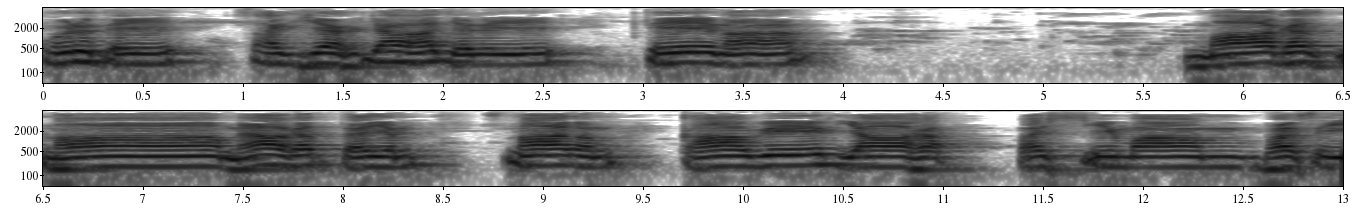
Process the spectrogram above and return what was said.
కురుతే సహ్యజలే తేన మాఘస్నా మాఘత్రయం స్నానం కావేర్యాः పశ్చిమాంభసి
